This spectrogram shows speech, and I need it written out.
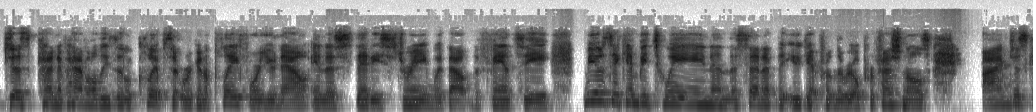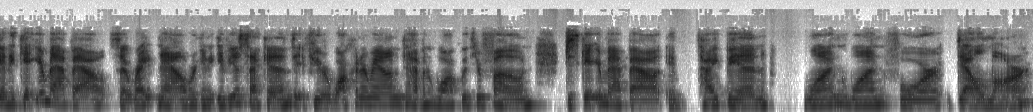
just kind of have all these little clips that we're to play for you now in a steady stream without the fancy music in between and the setup that you get from the real professionals I'm just going to get your map out. So right now we're going to give you a second. If you're walking around having a walk with your phone, just get your map out and type in 114 Delmar,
